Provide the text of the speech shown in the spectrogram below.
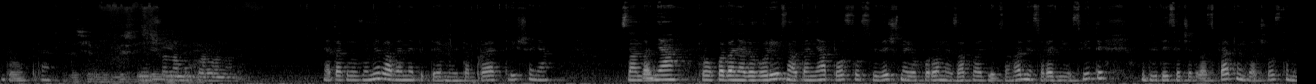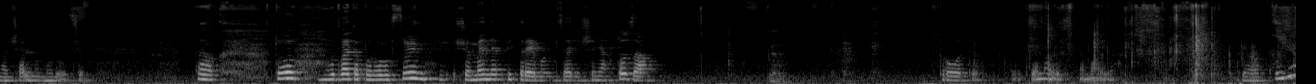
добре? Зачем лишні Нічого нам охорона. Я так зрозуміла, ви не підтримуєте проект рішення з надання про укладання договорів з надання послуг з фізичної охорони закладів загальної середньої освіти у 2025-2026 навчальному році. Так, то давайте проголосуємо, що ми не підтримуємо це рішення. Хто за? Проти? Утримались? Немає. Дякую.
